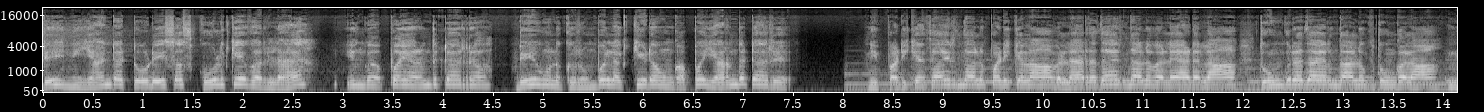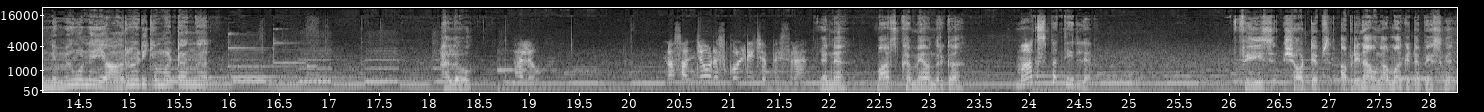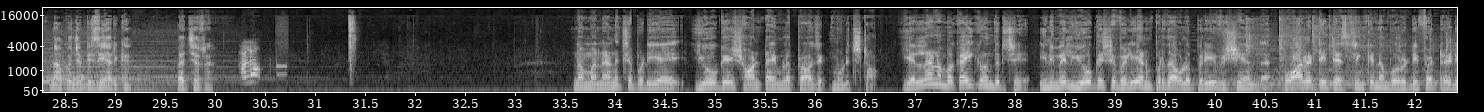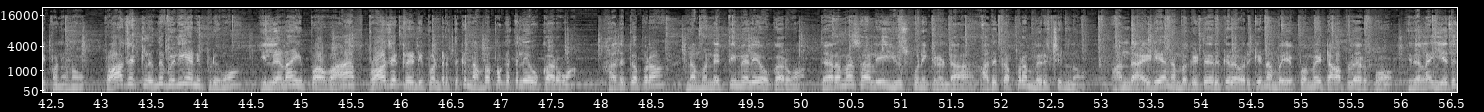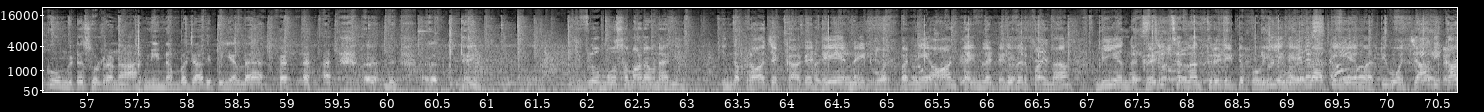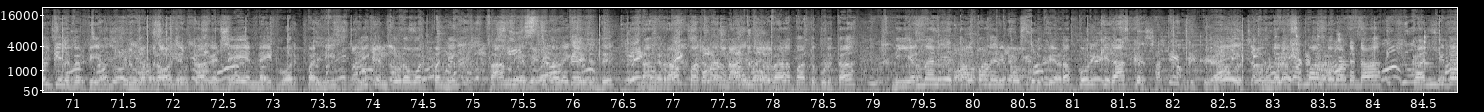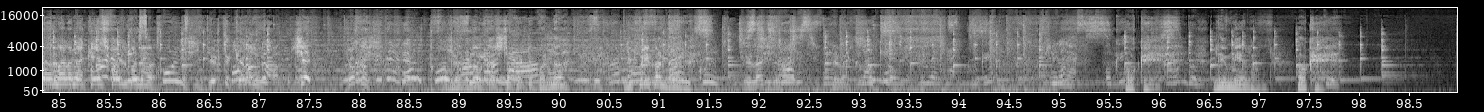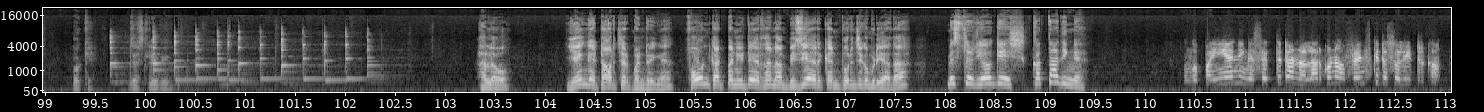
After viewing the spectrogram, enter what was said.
டேய் நீ ஏன்டா டூ டேஸா ஸ்கூலுக்கே வரல? எங்க அப்பா இறந்துட்டாரா டேய் உனக்கு ரொம்ப லக்கிடா உங்க அப்பா இறந்துட்டாரு. நீ படிக்கிறதா இருந்தாலும் படிக்கலாம் விளையாடுறதா இருந்தாலும் விளையாடலாம் தூங்குறதா இருந்தாலும் தூங்கலாம். இனிமே உன்னை யாரும் அடிக்க மாட்டாங்க. ஹலோ ஹலோ நான் சஞ்சயோட ஸ்கூல் டீச்சர் பேசுறேன். என்ன? மார்க்ஸ் கம்மியாக வந்திருக்கா? மார்க்ஸ் பத்தி இல்ல. ஃபீஸ் ஷார்ட் டிப்ஸ் அப்படின்னா அவங்க அம்மா கிட்ட பேசுங்க. நான் கொஞ்சம் பிஸியாக இருக்கேன். வச்சிடுறேன். நம்ம நினைச்சபடியே யோகேஷ் ஆன் டைம்ல ப்ராஜெக்ட் முடிச்சிட்டான். எல்லாம் நம்ம கைக்கு வந்துருச்சு. இனிமேல் யோகேஷை வெளியே அனுப்புறது அவ்வளவு பெரிய விஷயம் இல்ல. குவாலிட்டி டெஸ்டிங்க்கு நம்ம ஒரு டிஃபெக்ட் ரெடி பண்ணணும். ப்ராஜெக்ட்ல இருந்து வெளியே அனுப்பிடுவோம். இல்லனா இப்ப அவன் ப்ராஜெக்ட் ரெடி பண்றதுக்கு நம்ம பக்கத்திலே உட்காருவான். அதுக்கப்புறம் நம்ம நெத்தி மேலேயே உட்காருவான். திறமசாலியை யூஸ் பண்ணிக்கணும்டா. அதுக்கப்புறம் மெரிச்சிடணும். அந்த ஐடியா நம்ம கிட்ட இருக்கிற வரைக்கும் நம்ம எப்பவுமே டாப்ல இருப்போம். இதெல்லாம் எதுக்கு உங்ககிட்ட சொல்றேன்னா நீ நம்ம ஜாதி பையன்ல? இவ்வளவு இவ்வளோ மோசமானவனா நீ? இந்த ப்ராஜெக்ட்காக டே அண்ட் நைட் ஒர்க் பண்ணி ஆன் டைம்ல டெலிவர் பண்ணா நீ அந்த கிரெடிட்ஸ் எல்லாம் திருடிட்டு போய் எங்க எல்லாத்தையும் ஏமாத்தி உன் ஜாதி கால் கீழே வைப்பியா? இந்த ப்ராஜெக்ட்காக டே அண்ட் நைட் ஒர்க் பண்ணி வீக்கெண்ட் கூட ஒர்க் பண்ணி ஃபேமிலியை விட்டு விலகி இருந்து நாங்க ராப் பகலா நாய் மேல வேலை பார்த்து கொடுத்தா நீ மேலேயே தப்பான ரிப்போர்ட் கொடுப்பியாடா பொறுக்கி ராஸ்கல் ஏய், உன்னை நான் சும்மா விட மாட்டேன்டா. கண்டிப்பா உன் மேல நான் கேஸ் ஃபைல் பண்ணுவேன். எவ்வளவு கஷ்டப்பட்டு பண்ணா இப்படி பண்றாங்க? Okay leave me alone okay okay just leaving hello ஏங்க டார்ச்சர் பண்றீங்க? ஃபோன் கட் பண்ணிட்டே இருந்தா நான் பிஸியா இருக்கேன்னு புரிஞ்சுக்க முடியாதா? மிஸ்டர் யோகேஷ் கத்தாதீங்க. உங்க பையன் நீங்க செத்துட்டா நல்லா இருக்கும்னு அவன் ஃப்ரெண்ட்ஸ் கிட்ட சொல்லிட்டு இருக்கான்.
